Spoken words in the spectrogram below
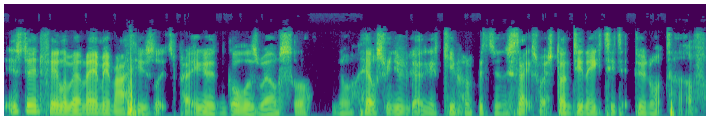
he's doing fairly well. And Emi Matthews looks pretty good in goal as well, so you know helps when you've got a good keeper between the sticks, which Dundee United do not have.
